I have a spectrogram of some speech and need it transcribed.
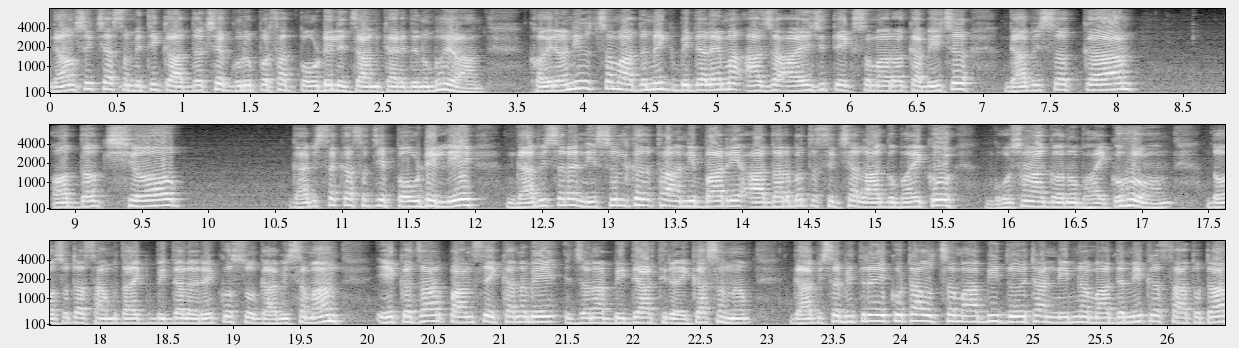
गाउँ शिक्षा समितिका अध्यक्ष गुरूप्रसाद पौडेलले जानकारी दिनुभयो। खैरहनी उच्च माध्यमिक विद्यालयमा आज आयोजित एक समारोहका बीच गाविसका अध्यक्ष गाविसका सचिव पौडेलले गाविसलाई निशुल्क तथा अनिवार्य आधारभूत शिक्षा लागू भएको घोषणा गर्नुभएको हो। दसवटा सामुदायिक विद्यालय रहेको सो गाविसमा एक हजार पाँच सय एकानब्बे जना विद्यार्थी रहेका छन्। गाविसभित्र एकवटा उच्च मावि दुईवटा निम्न माध्यमिक र सातवटा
